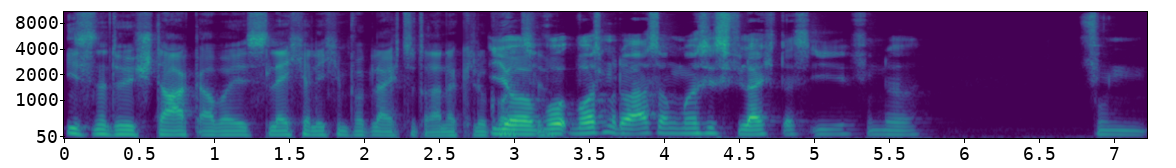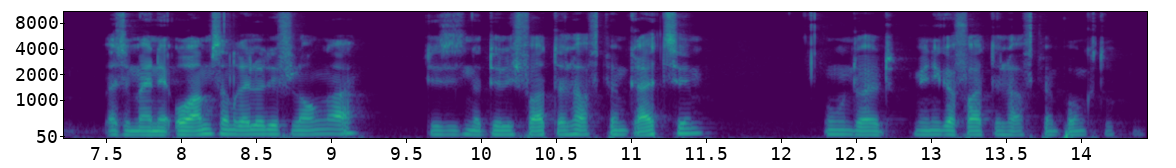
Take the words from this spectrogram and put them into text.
Ist natürlich stark, aber ist lächerlich im Vergleich zu 300 Kilo Ja, wo, was man da auch sagen muss, ist vielleicht, dass ich von der, von, also meine Arme sind relativ lang auch. Das ist natürlich vorteilhaft beim Kreuzheben und halt weniger vorteilhaft beim Bankdrücken.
